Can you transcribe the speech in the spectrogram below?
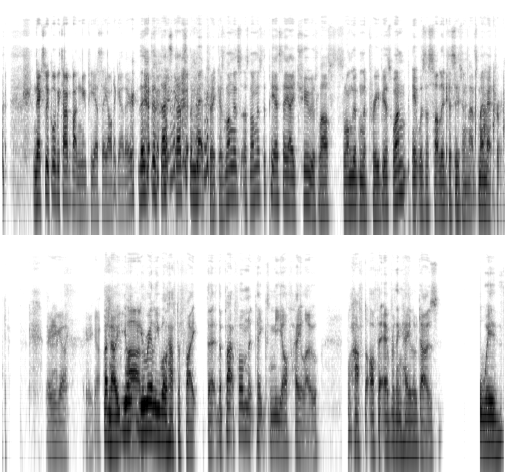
next week we'll be talking about new PSA altogether. Th- th- That's that's the metric. As long as as long as the PSA I choose lasts longer than the previous one, it was a solid decision. That's my metric. there you go. There you go. But no, you Um, you really will have to fight. The the platform that takes me off Halo will have to offer everything Halo does with,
